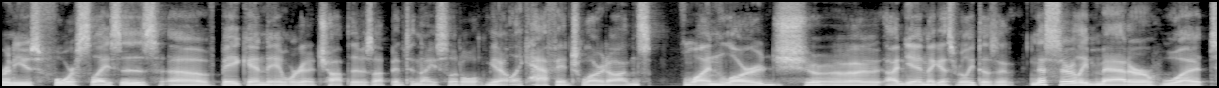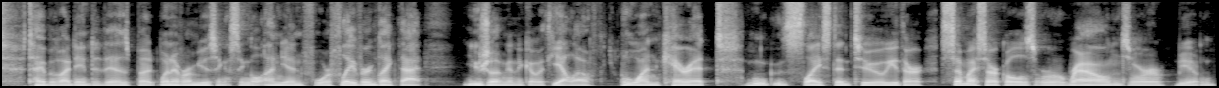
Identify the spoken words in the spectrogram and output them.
We're going to use four slices of bacon and we're going to chop those up into nice little, you know, like half inch lardons one large uh, onion, I guess, really doesn't necessarily matter what type of onion it is, but whenever I'm using a single onion for flavoring like that, usually I'm going to go with yellow. One carrot sliced into either semicircles or rounds or, you know,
